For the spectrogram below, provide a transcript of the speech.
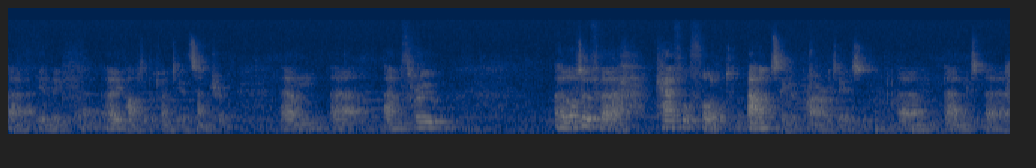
uh, in the uh, early part of the 20th century. Um, uh, and through a lot of uh, careful thought, balancing of priorities, um, and uh,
